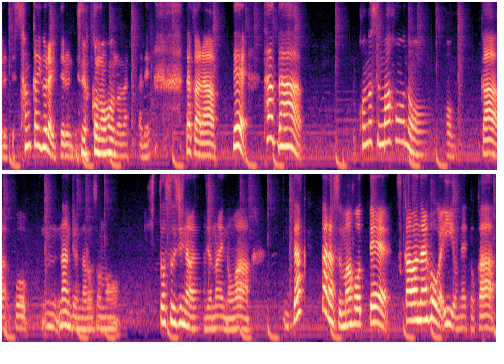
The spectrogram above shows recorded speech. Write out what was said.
るって3回ぐらい言ってるんですよ この本の中で。だからでただこのスマホのがこう何て言うんだろうその一筋縄じゃないのはだからスマホって使わない方がいいよねとか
